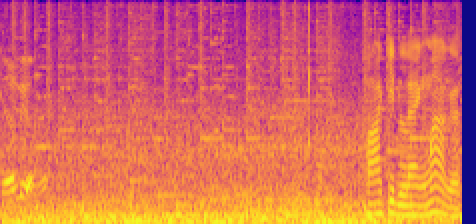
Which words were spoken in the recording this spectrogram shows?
เนื้อเหลืองนะปลากินแรงมากเลย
